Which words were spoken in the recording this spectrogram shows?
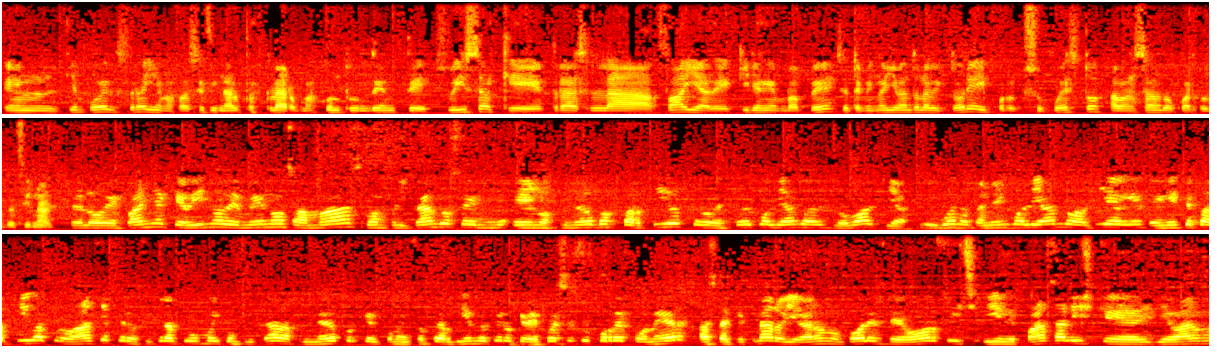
en el tiempo extra y en la fase final, pues claro, más contundente Suiza que tras la falla de Kylian Mbappé se terminó llevando la victoria y por supuesto avanzando a cuartos de final. De España que vino de menos a más, complicándose en, los primeros dos partidos, pero después goleando a Eslovaquia y bueno, también goleando aquí en, este partido a Croacia, pero sí que la tuvo muy complicada. Primero porque comenzó perdiendo, pero que después se supo reponer hasta que, claro, llegaron los goles de Orsic y de Pasalic que llevaron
